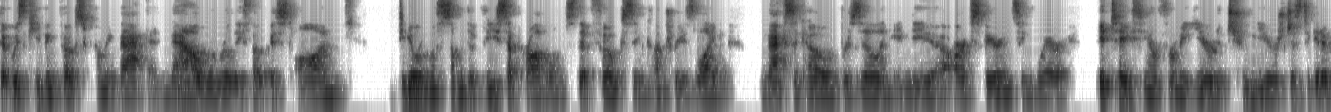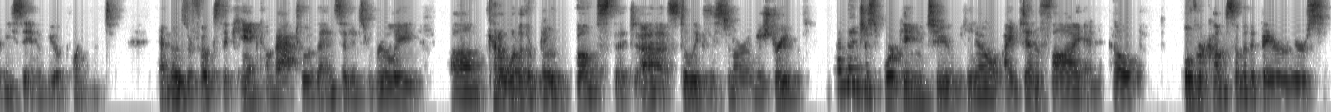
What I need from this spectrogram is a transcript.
that was keeping folks coming back. And now we're really focused on dealing with some of the visa problems that folks in countries like Mexico, and Brazil, and India are experiencing, where it takes, you know, from a year to two years just to get a visa interview appointment. And those are folks that can't come back to events. And it's really um, kind of one of the road bumps that uh, still exist in our industry and then just working to you know identify and help overcome some of the barriers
